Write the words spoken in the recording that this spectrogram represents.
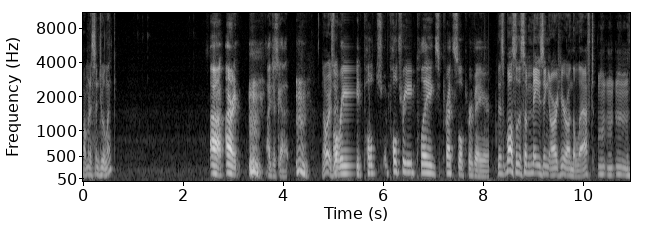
I'm gonna send you a link. Ah, all right. I just got it. No worries. I'll read Poult- Poultry Plagues Pretzel Purveyor There's also this amazing art here on the left. Mm-mm-mm.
